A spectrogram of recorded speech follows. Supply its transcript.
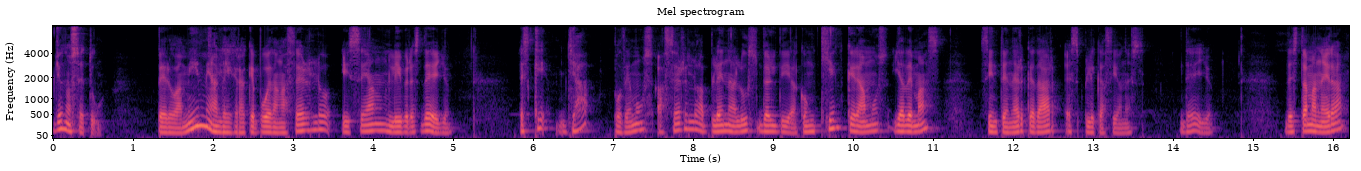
yo no sé tú, pero a mí me alegra que puedan hacerlo y sean libres de ello. Es que ya podemos hacerlo a plena luz del día, con quien queramos y además sin tener que dar explicaciones de ello. De esta manera,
